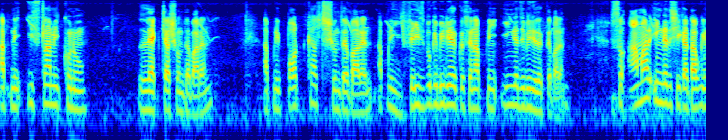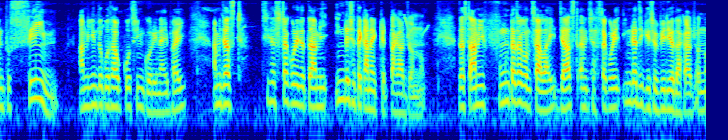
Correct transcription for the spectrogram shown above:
আপনি ইসলামিক কোনো লেকচার শুনতে পারেন, আপনি পডকাস্ট শুনতে পারেন, আপনি ফেসবুকে ভিডিও দেখতেছেন, আপনি ইংরেজি ভিডিও দেখতে পারেন। সো আমার ইংরেজি শেখাটাও কিন্তু সেম আমি কিন্তু কোথাও কোচিং করি নাই ভাই। আমি জাস্ট চেষ্টা করি যাতে আমি ইংরেজির সাথে কানেক্টেড থাকার জন্য। জাস্ট আমি ফোনটা যখন চালাই জাস্ট আমি চেষ্টা করি ইংরাজি কিছু ভিডিও দেখার জন্য।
